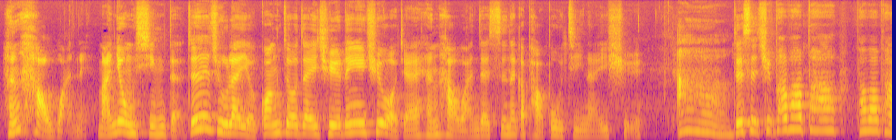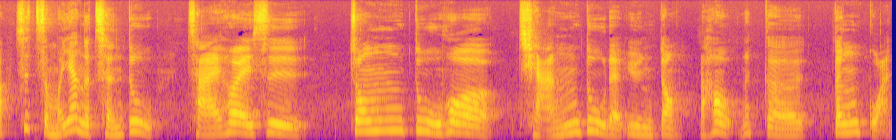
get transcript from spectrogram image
很好玩，哎，蛮用心的。就是除了有光州这一区，另一区我觉得很好玩的是那个跑步机那一区。啊，就是去跑跑跑跑跑跑，是怎么样的程度才会是中度或强度的运动？然后那个灯管，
